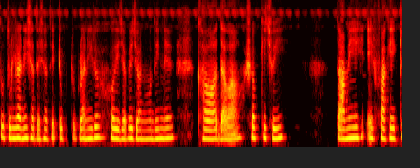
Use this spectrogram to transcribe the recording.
তুতুল রানীর সাথে সাথে টুকটুক রানীরও হয়ে যাবে জন্মদিনের খাওয়া দাওয়া সব কিছুই তা আমি এর ফাঁকে একটু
